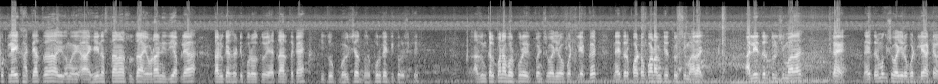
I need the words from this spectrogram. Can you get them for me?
कुठल्याही खात्याचं हे नसताना सुद्धा एवढा निधी आपल्या तालुक्यासाठी पुरवतो ह्याचा अर्थ काय? की तो भविष्यात भरपूर काही ती करू शकेल. अजून कल्पना भरपूर आहेत पण शिवाजीराव पाटील एकच. नाहीतर पाठोपाठ आमचे तुळशी महाराज. आले तर तुळशी महाराज काय? नाहीतर मग शिवाजीराव पाटील अटळ.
